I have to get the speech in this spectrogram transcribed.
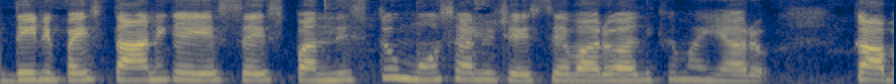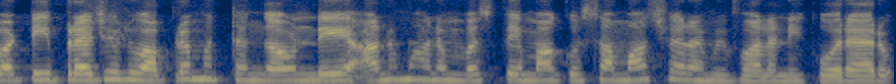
దీనిపై స్థానిక ఎస్ఐ స్పందిస్తూ మోసాలు చేసేవారు అధికమయ్యారు. కాబట్టి ప్రజలు అప్రమత్తంగా ఉండే అనుమానం వస్తే మాకు సమాచారం ఇవ్వాలని కోరారు.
